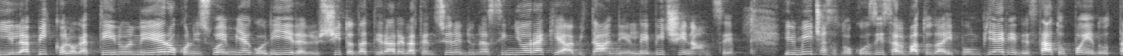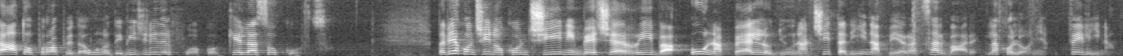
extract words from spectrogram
il piccolo gattino nero con i suoi miagolire è riuscito ad attirare l'attenzione di una signora che abita nelle vicinanze. Il micio è stato così salvato dai pompieri ed è stato poi adottato proprio da uno dei vigili del fuoco che l'ha soccorso. Da via Concino Concini invece arriva un appello di una cittadina per salvare la colonia felina.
